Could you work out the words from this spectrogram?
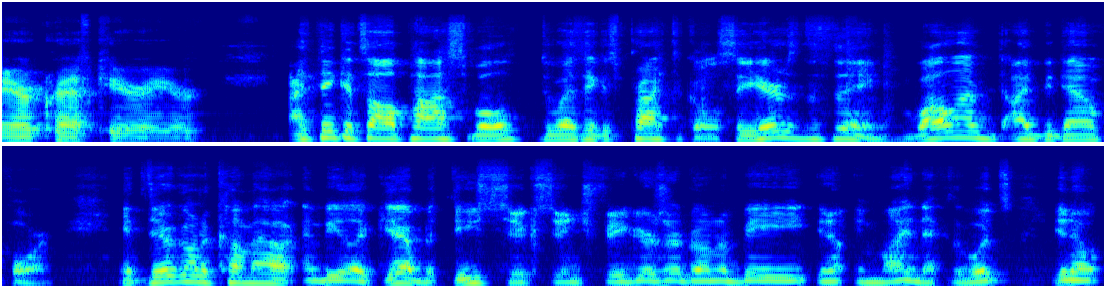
aircraft carrier. I think it's all possible. Do I think it's practical? See, here's the thing. While I'm, I'd be down for it. If they're going to come out and be like, yeah, but these six inch figures are going to be, you know, in my neck of the woods, you know,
